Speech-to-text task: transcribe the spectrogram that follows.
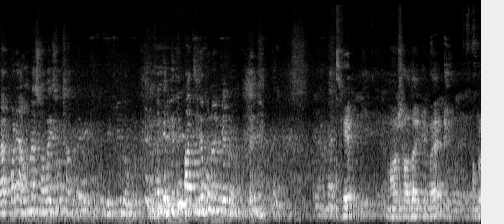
তারপরে আমরা সবাই সব সাথে দেখিয়ে দেবো। পাচ্ছি যখন আর কেন? আজকে মা সারদার কৃপায় আমরা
